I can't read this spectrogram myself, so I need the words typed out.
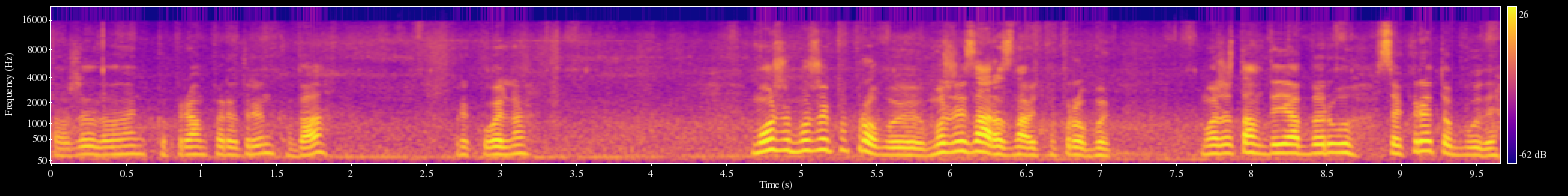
Та вже давненько прямо перед ринком, так? Да? Прикольно. Може, може і попробую, може і зараз навіть попробую. Може там, де я беру, закрито буде,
